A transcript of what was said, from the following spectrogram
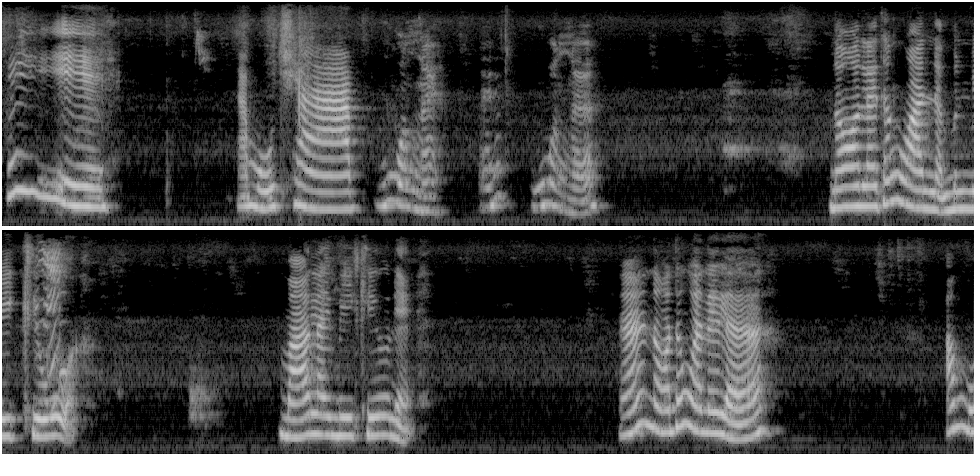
เฮ้ยเอาหมูฉาบ ง่วงนะเอ๊ะง่วงเหรอนอนอะไรทั้งวันน่ะ มันมีคิ้วอะหมาอะไรมีคิ้วเนี่ยอะนอนทั้งวันเลยเหรอ เอาหมู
